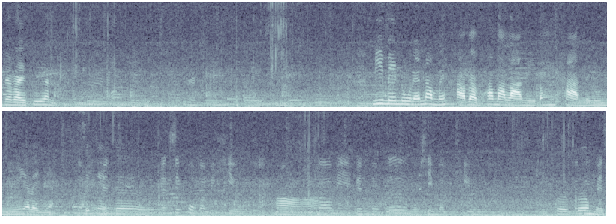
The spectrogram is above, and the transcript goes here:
กินอะไรเพื่อน มีเมนูแนะนำไหมคะ แบบถ้ามาร้านนี้ต้องทานเมนูนี้อะไรเงี้ยซิกเนเจอร์เป็นซี่โครงบาร์บีคิวค่ะอ๋อแล้วก็มีเป็นเบอร์เกอร์หมูฉีกบาร์บีคิวเบอร์เกอร์หมูเป็น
